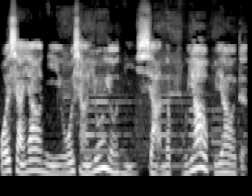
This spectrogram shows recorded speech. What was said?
我想要你，我想拥有你，想的不要不要的。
